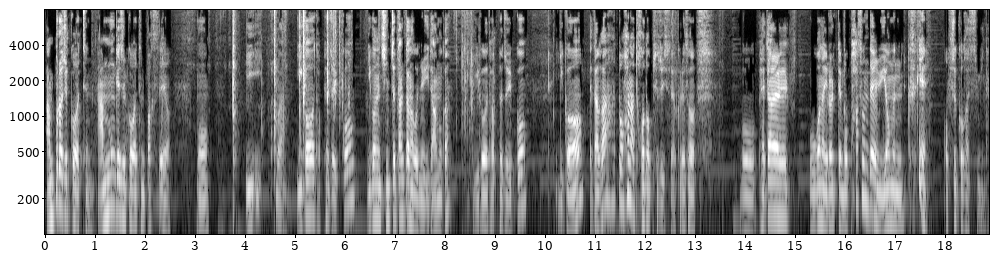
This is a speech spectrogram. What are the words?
안 부러질 것 같은 안 뭉개질 것 같은 박스예요. 뭐 이, 이- 뭐야 이거 덮여져 있고 이거는 진짜 단단하거든요. 이 나무가 이거 덮여져 있고 이거에다가 또 하나 더 덮여져 있어요. 그래서 뭐 배달 오거나 이럴 때 뭐 파손될 위험은 크게 없을 것 같습니다.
